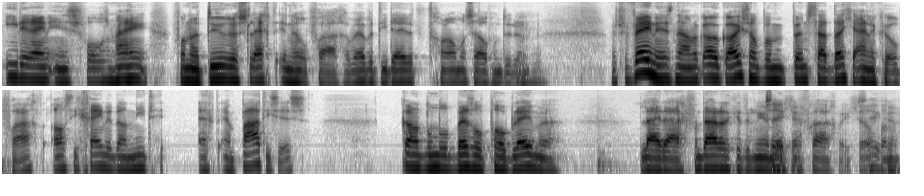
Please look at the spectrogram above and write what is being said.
iedereen is volgens mij van nature slecht in hulp vragen. We hebben het idee dat we het gewoon allemaal zelf moeten doen. Mhm. Het vervelende is namelijk ook als je op een punt staat dat je eindelijk hulp vraagt. Als diegene dan niet echt empathisch is, kan het tot best wel problemen leiden eigenlijk. Vandaar dat ik het meer een Zeker. beetje vraag, weet je wel. Van,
